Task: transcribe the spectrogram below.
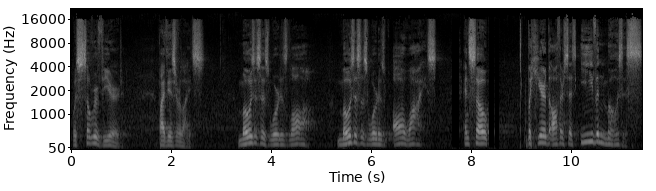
was so revered by the Israelites. Moses' word is law, Moses' word is all wise. And so, but here the author says, even Moses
